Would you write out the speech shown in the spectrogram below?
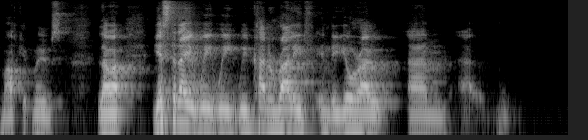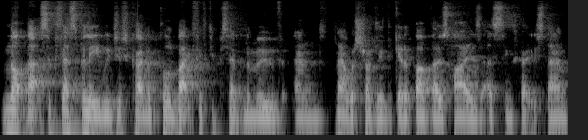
market moves lower. Yesterday, we we we kind of rallied in the euro. Um, not that successfully. We just kind of pulled back 50% in the move, and now we're struggling to get above those highs as things currently stand.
